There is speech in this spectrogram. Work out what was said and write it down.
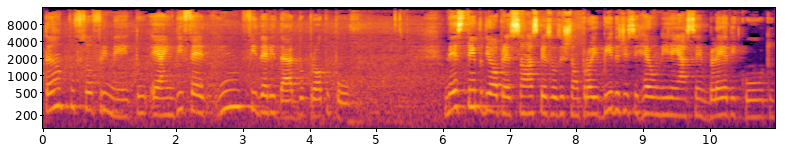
tanto sofrimento é a infidelidade do próprio povo. Nesse tempo de opressão, as pessoas estão proibidas de se reunir em assembleia de culto,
